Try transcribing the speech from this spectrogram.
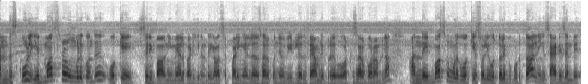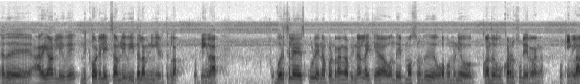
அந்த ஸ்கூல் ஹெட்மாஸ்டர் உங்களுக்கு வந்து ஓகே சரிப்பா நீ மேலே படிக்கிறன்றீங்களா சார் படிங்க. இல்லை சார் கொஞ்சம் வீட்டில் இது ஃபேமிலி ஒர்க்கு சார் போகிறோம் அப்படின்னா அந்த ஹெட்மாஸ்டர் உங்களுக்கு ஓகே சொல்லி ஒத்துழைப்பு கொடுத்தால் நீங்கள் சாட்டர்டே சண்டே அது அரையான் லீவு இந்த குவார்டர்லி எக்ஸாம் லீவு இதெல்லாமே நீங்கள் எடுத்துக்கலாம். ஓகேங்களா ஒரு சில ஸ்கூலில் என்ன பண்ணுறாங்க அப்படின்னா லைக் வந்து ஹெட்மாஸ்டர் வந்து ஓப்பன் பண்ணி உட்காந்து உட்கார சொல்லிடுறாங்க. ஓகேங்களா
